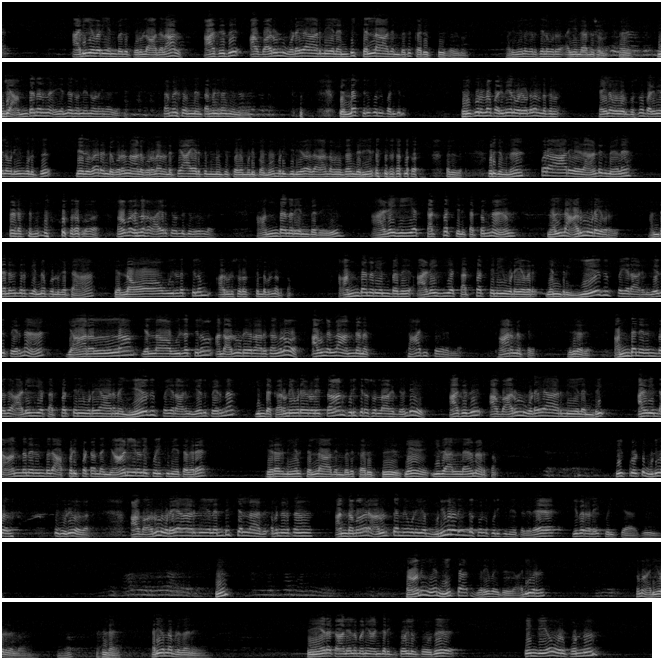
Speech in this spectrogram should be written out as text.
அடியவர் என்பது பொருள். ஆதலால் அது அவ்வருள் உடையார் மேலன்றி செல்லாதென்பது கருத்து. அருமையில கருத்துல ஒரு ஐயங்கார்னு சொல்லுங்க இங்க அந்தனர் என்ன சொன்னேன்னு தமிழ் சொன்னேன் தமிழ் தான் சொன்னேன். எல்லாம் திருக்குறள் படிக்கணும்? திருக்குறள் பரிமையல் உடையோட தான் நடத்தணும். கையில ஒவ்வொரு புத்தகம் பரிமையல் உடையும் கொடுத்து மெதுவா ரெண்டு குரல் நாலு குரலா நடத்தி ஆயிரத்தி முன்னூத்தி முப்பது முடிப்போமோ முடிக்கலையோ? அது ஆண்டவனுக்கு தான் தெரியும். முடிச்சோம்னா ஒரு ஆறு ஏழு ஆண்டுக்கு மேல நடத்தணும். ஆமா என்ன ஆயிரத்தி ஒண்ணுக்கு பேர்ல அந்தனர் என்பது அழகிய தட்பத்தின் தட்பம்னா நல்ல அருளுடையவர்கள். அந்தனருங்கிறதுக்கு என்ன பொருள் கேட்டா எல்லா உயிரிடத்திலும் அருள் சுரக்கின்றவர்கள் அர்த்தம். அந்தனர் என்பது அழகிய தற்பத்தினை உடையவர் என்று ஏது பெயராக ஏது பெயர்னா யாரெல்லாம் எல்லா உயிரத்திலும் அந்த அருளுடையவராக இருக்காங்களோ அவங்க எல்லாம் அந்தனர். சாதி பெயர் அல்ல காரண பெயர். எதிராரு அந்தனர் என்பது அழகிய தற்பத்தினை உடையாரன ஏது பெயராக ஏது பெயர்னா இந்த கருணை உடையவர்களைத்தான் குறிக்கிற சொல்லாக வேண்டி ஆகுது அவ் அருள் உடையார் மேலன்றி. ஆகவே இந்த ஆந்தனர் என்பது அப்படிப்பட்ட அந்த ஞானியர்களை குறிக்குமே தவிர பிறர் மேல் செல்லாது என்பது கருத்து. ஏன்? இது அல்லன்னு அர்த்தம். ஈக்குவல் டு முடிவதா? முடிவதா? அவ் அருள் உடையார் மேல் என்று செல்லாது. அப்படின்னு அர்த்தம்? அந்த மாதிரி அருள் தன்மையுடைய முனிவர்களை இந்த சொல் குறிக்குமே தவிர இவர்களை குறிக்காது. ம்? சாமி ஏன் நீத்தார்? இறைவ இது அடிவர்கள்? ஆமா அடிவர்கள் அல்ல. அடிவர்கள் அப்படிதானே? நேர காலையில மணி அஞ்சரைக்கு கோயிலுக்கு போகுது. எங்கேயோ ஒரு பொண்ணு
